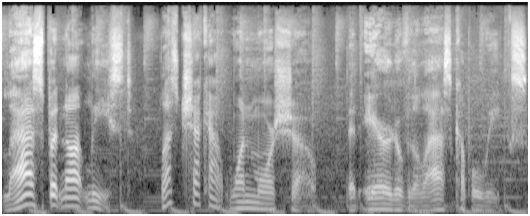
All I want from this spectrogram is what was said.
last but not least, let's check out one more show that aired over the last couple weeks.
